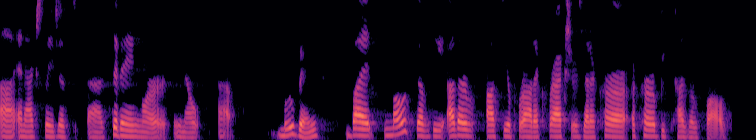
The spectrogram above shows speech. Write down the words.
uh, and actually just uh, sitting or, you know, uh, moving. But most of the other osteoporotic fractures that occur occur because of falls.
